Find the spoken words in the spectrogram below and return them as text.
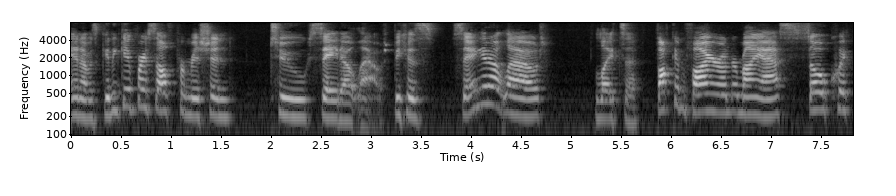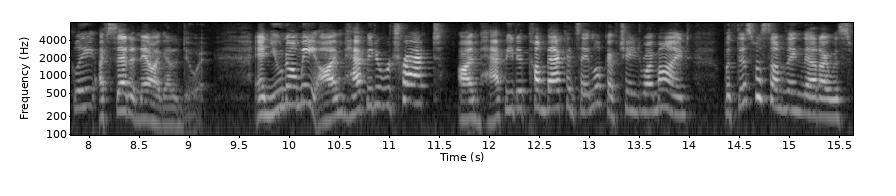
and I was going to give myself permission to say it out loud because saying it out loud lights a fucking fire under my ass so quickly. I've said it now, I got to do it. And you know me, I'm happy to retract. I'm happy to come back and say, look, I've changed my mind. But this was something that I was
